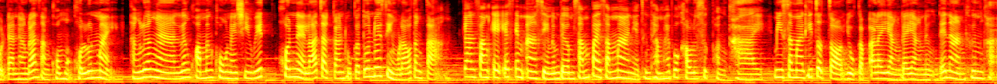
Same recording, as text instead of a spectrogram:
กดดันทางด้านสังคมของคนรุ่นใหม่ ทั้งเรื่องงานเรื่องความมั่นคงในชีวิต คนเหนื่อยล้าจากการถูกกระตุ้นด้วยสิ่งเร้าต่างๆ การฟัง ASMR เสียงเดิมๆ ซ้ำไปซ้ำมาเนี่ยจึงทำให้พวกเขารู้สึกผ่อนคลาย มีสมาธิจดจ่ออยู่กับอะไรอย่างใดอย่างหนึ่งได้นานขึ้นค่ะ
